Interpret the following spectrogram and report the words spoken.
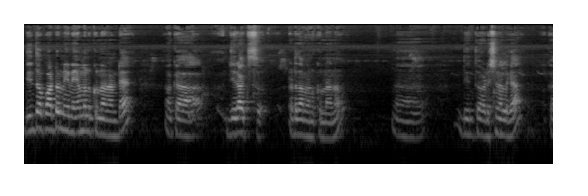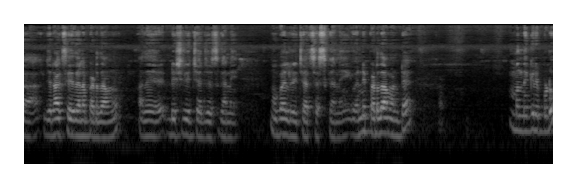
దీంతోపాటు నేను ఏమనుకున్నానంటే ఒక జిరాక్స్ పెడదాం అనుకున్నాను. దీంతో అడిషనల్గా ఒక జిరాక్స్ ఏదైనా పెడదాము. అదే డిష్ రీఛార్జెస్ కానీ మొబైల్ రీఛార్జెస్ కానీ ఇవన్నీ పెడదామంటే మన దగ్గర ఇప్పుడు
